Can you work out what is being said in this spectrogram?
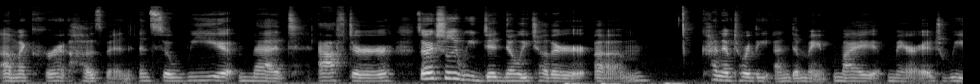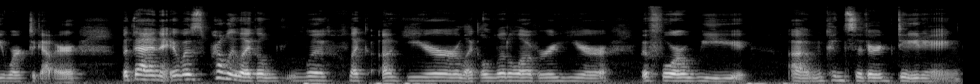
um, my current husband. And so we met after, so actually, we did know each other. Um, kind of toward the end of my, my marriage we worked together but then it was probably like a like a year like a little over a year before we um, considered dating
